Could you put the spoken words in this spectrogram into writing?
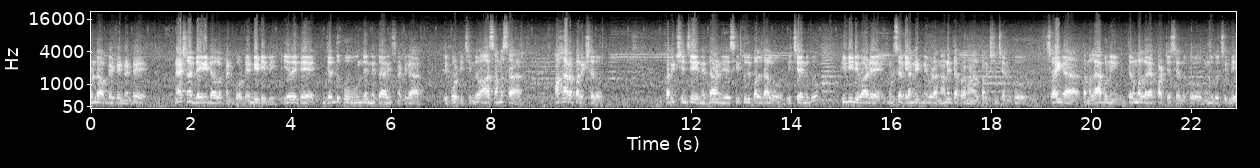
రెండో అప్డేట్ ఏంటంటే national dairy development board NDDB ఏదైతే జంతుకు ఉందని నిర్ధారించినట్టుగా రిపోర్ట్ ఇచ్చిందో ఆ సంస్థ ఆహార పరీక్షలు పరీక్షించి నిర్ధారణ చేసి తుది ఫలితాలు ఇచ్చేందుకు టీటీడీ వాడే ముడిసరుకులన్నింటినీ కూడా నాణ్యత ప్రమాణాలు పరీక్షించేందుకు స్వయంగా తమ ల్యాబ్ని తిరుమలలో ఏర్పాటు చేసేందుకు ముందుకొచ్చింది.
